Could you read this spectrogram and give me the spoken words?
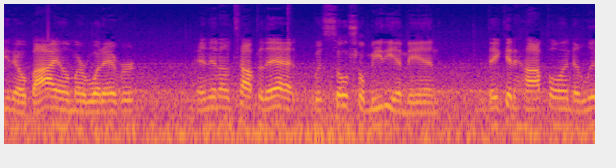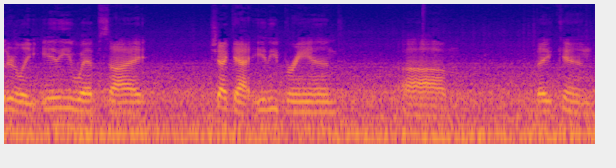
you know buy them or whatever. And then on top of that, with social media, man, they can hop onto literally any website check out any brand. Um, they can,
